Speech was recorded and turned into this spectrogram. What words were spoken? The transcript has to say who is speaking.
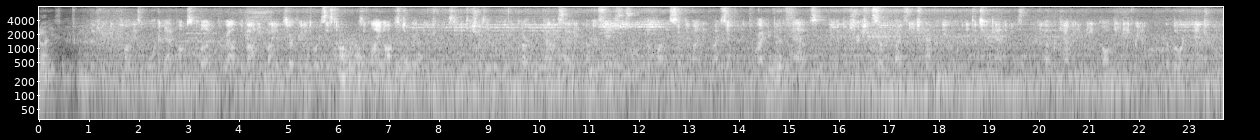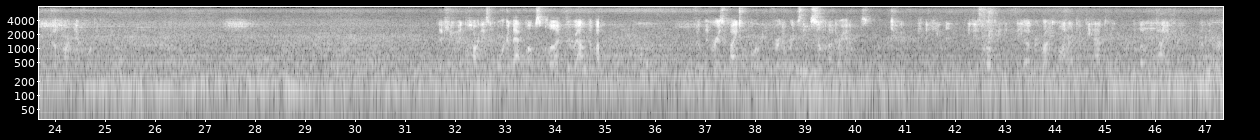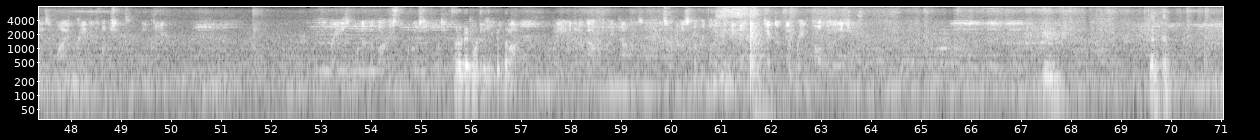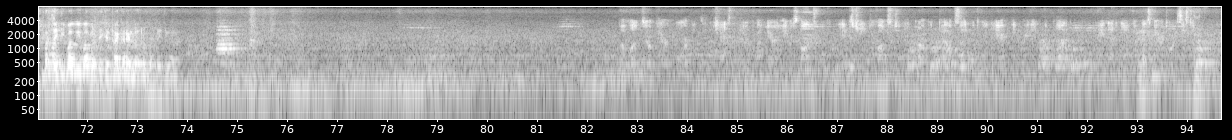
Speaker 1: Ah, yes, sir. It's coming.
Speaker 2: The human heart is an organ that pumps blood throughout the body via the circulatory system, supplying oxygen and nutrients to the tissues and removing carbon dioxide and other wastes. The heart is subdivided by septum and left The human heart is an organ that pumps blood throughout the body. The liver is a vital organ of vertebrates in some other animals. 2. In the human, it is located in the upper right quadrant of the abdomen, below the diaphragm. The liver has a wide range of functions, including the brain is one of the largest and most important.
Speaker 1: Rotate more through
Speaker 2: the paper. Weighing in at about 3 pounds, this organ is covered
Speaker 1: ಹ್ಞೂ
Speaker 3: ಕೆಮ್ ಕೆಮ್
Speaker 1: ಬರ್ತೈತಿ ಇವಾಗ ಇವಾಗ ಬರ್ತೈತಿ tracker ಎಲ್ಲೋದ್ರೂ ಬರ್ತೈತಿ ಇವಾಗ
Speaker 2: The lungs are a pair of organs in the chest that are primarily responsible for the exchange of oxygen and carbon dioxide between the air we breathe and the blood. The anatomy of the
Speaker 1: Anatomy.
Speaker 2: respiratory system.
Speaker 3: Enough.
